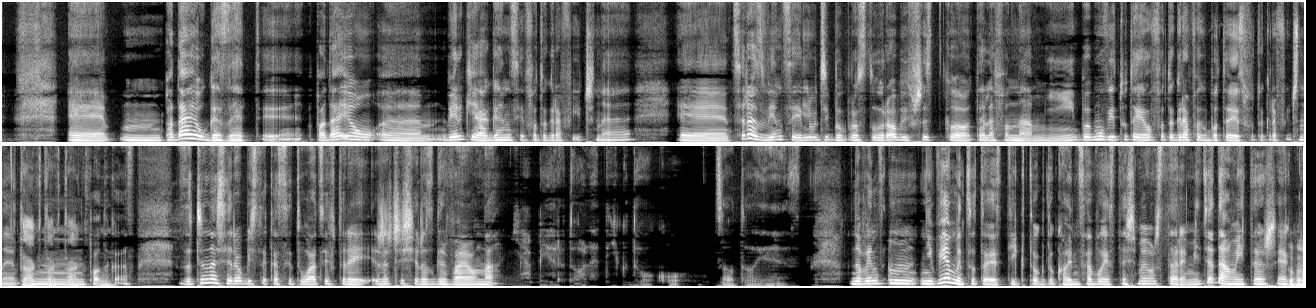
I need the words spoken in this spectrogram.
E, m, mm, padają gazety, padają e, wielkie agencje fotograficzne. E, coraz więcej ludzi po prostu robi wszystko telefonami, bo mówię tutaj o fotografach, bo to jest fotograficzny tak, tak, tak, mm, podcast. Zaczyna się robić taka sytuacja, w której rzeczy się rozgrywają na ja. Co to jest? No więc mm, nie wiemy, co to jest TikTok do końca, bo jesteśmy już starymi dziadami też jakby.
